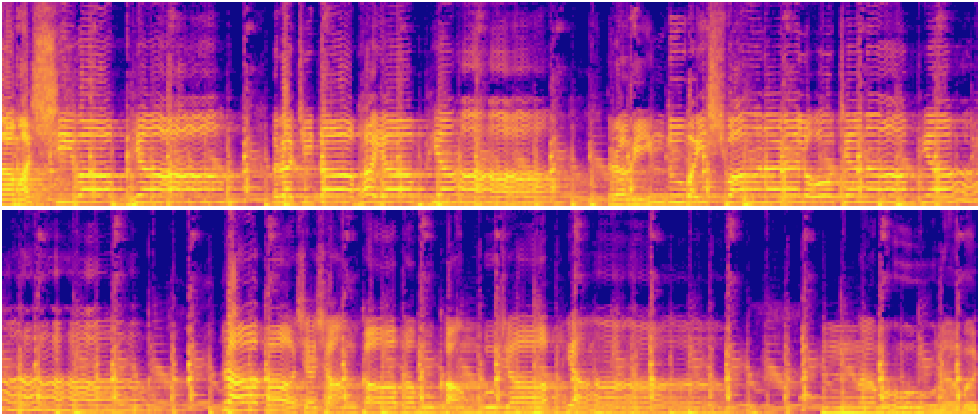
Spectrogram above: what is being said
नमः शिवाभ्यां रचिताभयाभ्यां रवीन्दुवैश्वानरलोचनाभ्या राकाशशाङ्काभमुखाम्बुजाभ्या नमो नमः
